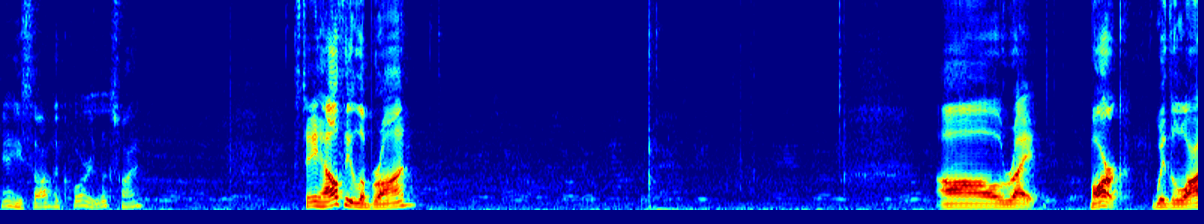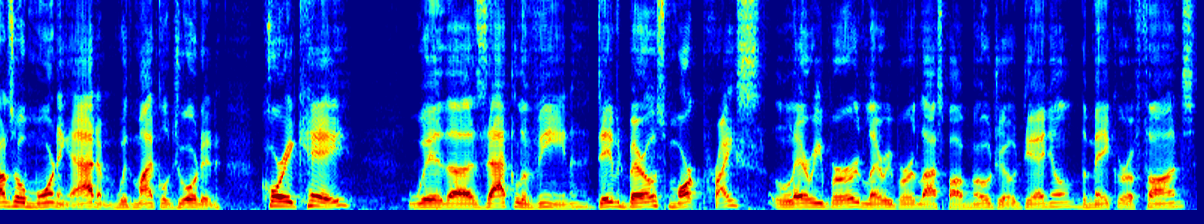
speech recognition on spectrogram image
Yeah, he's on the court. He looks fine. Stay healthy, LeBron. All right. Mark with Alonzo Mourning. Adam with Michael Jordan. Corey K with uh, Zach LaVine, David Barros, Mark Price, Larry Bird. Larry Bird, Last Spot Mojo. Daniel, the maker of Thons.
